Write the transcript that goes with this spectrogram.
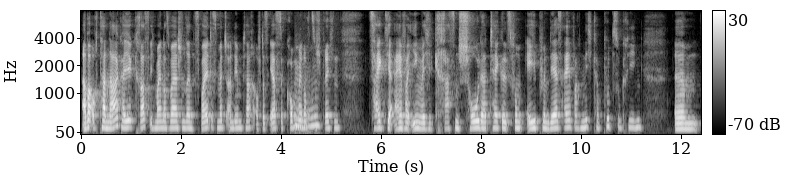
Aber auch Tanaka hier krass, ich meine, das war ja schon sein zweites Match an dem Tag. Auf das erste kommen wir noch zu mhm. sprechen. Zeigt hier einfach irgendwelche krassen Shoulder-Tackles vom Apron. Der ist einfach nicht kaputt zu kriegen. Ähm,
